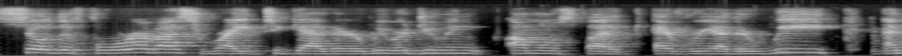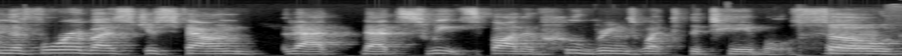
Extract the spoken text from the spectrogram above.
So the four of us write together. We were doing almost like every other week. And the four of us just found that that sweet spot of who brings what to the table. So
